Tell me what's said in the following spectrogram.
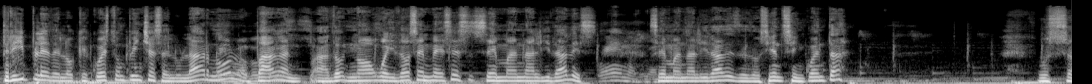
triple de lo que cuesta un pinche celular, ¿no? Pero lo pagan. A do, no, güey, 12 meses, semanalidades. Bueno, semanalidades de 250. Pues, uh,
